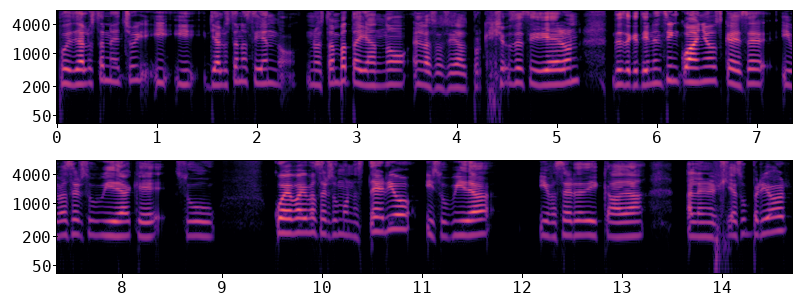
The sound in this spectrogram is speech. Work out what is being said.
pues ya lo están hecho y, y, ya lo están haciendo. No están batallando en la sociedad porque ellos decidieron desde que tienen cinco años que ese iba a ser su vida, que su cueva iba a ser su monasterio y su vida iba a ser dedicada a la energía superior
